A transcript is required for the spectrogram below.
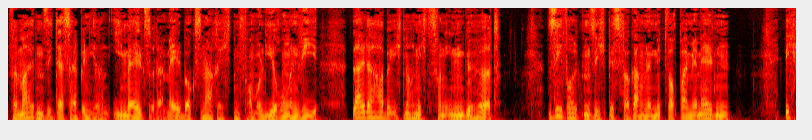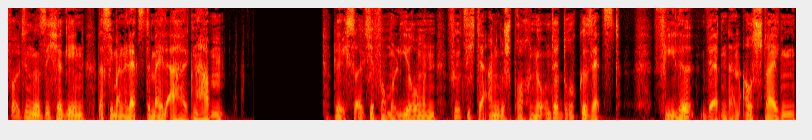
Vermeiden Sie deshalb in Ihren E-Mails oder Mailbox-Nachrichten Formulierungen wie Leider habe ich noch nichts von Ihnen gehört. Sie wollten sich bis vergangenen Mittwoch bei mir melden. Ich wollte nur sicher gehen, dass Sie meine letzte Mail erhalten haben. Durch solche Formulierungen fühlt sich der Angesprochene unter Druck gesetzt. Viele werden dann aussteigen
